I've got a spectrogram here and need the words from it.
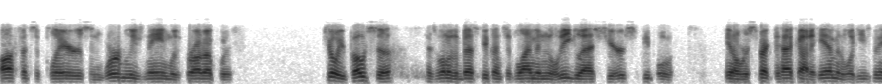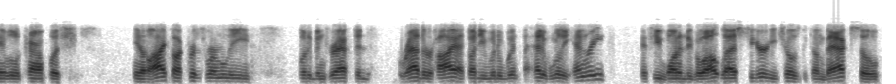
offensive players, and Wormley's name was brought up with Joey Bosa as one of the best defensive linemen in the league last year. So people, you know, respect the heck out of him and what he's been able to accomplish. You know, I thought Chris Wormley would have been drafted rather high. I thought he would have went ahead of Willie Henry if he wanted to go out last year. He chose to come back. So,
